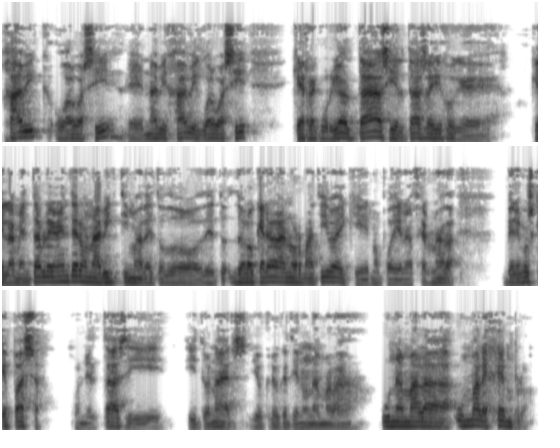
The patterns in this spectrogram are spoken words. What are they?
Javik o algo así, eh, Navi Javik o algo así, que recurrió al TAS y el TAS le dijo que, que lamentablemente era una víctima de todo, de, de, lo que era la normativa y que no podían hacer nada. Veremos qué pasa con el TAS y, y Tonaers. Yo creo que tiene una mala, una mala, un mal ejemplo.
